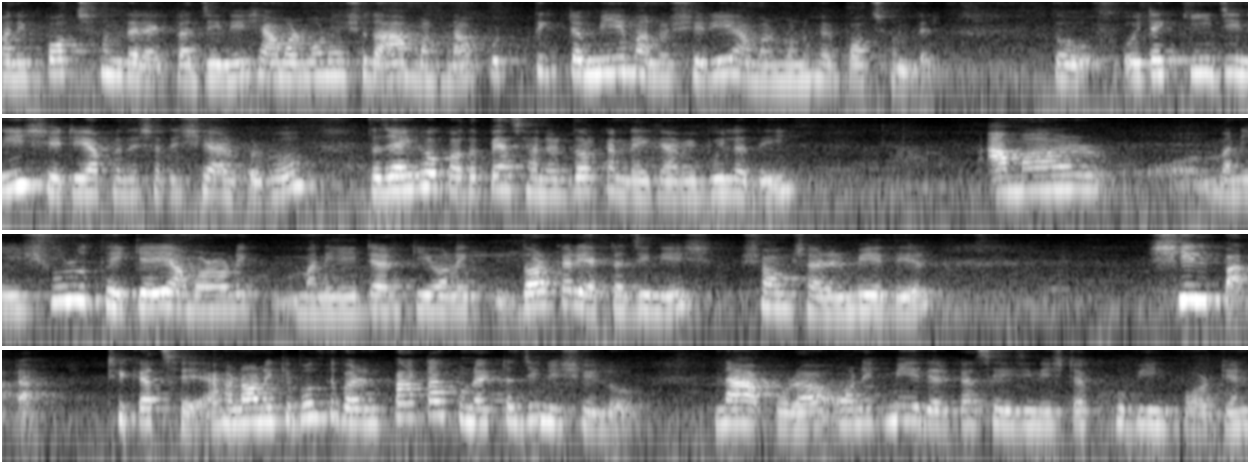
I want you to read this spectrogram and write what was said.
মানে পছন্দের একটা জিনিস। আমার মনে হয় শুধু আমার না, প্রত্যেকটা মেয়ে মানুষেরই আমার মনে হয় পছন্দের। তো ওইটা কি জিনিস সেটি আপনাদের সাথে শেয়ার করব। তো যাই হোক, অত পেছানোর দরকার নেই, আমি বলে দিই। আমার মানে শুরু থেকেই আমার অনেক মানে এটা আর কি অনেক দরকারি একটা জিনিস, সংসারের মেয়েদের। শিল পাটা, ঠিক আছে? এখন অনেকে বলতে পারেন, পাটা কোনো একটা জিনিস হইল। না পড়া, অনেক মেয়েদের কাছে এই জিনিসটা খুবই ইম্পর্টেন্ট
